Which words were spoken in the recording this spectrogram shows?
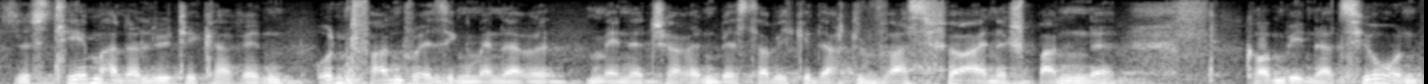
Systemanalytikerin und Fundraising-Managerin bist, habe ich gedacht, was für eine spannende Kombination.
